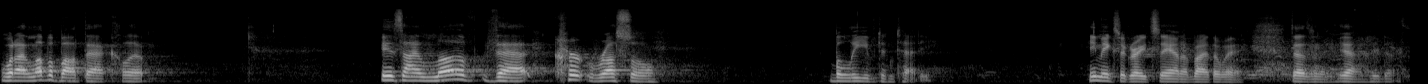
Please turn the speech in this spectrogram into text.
what I love about that clip is I love that Kurt Russell believed in Teddy. He makes a great Santa, by the way, doesn't he? Yeah, he does.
